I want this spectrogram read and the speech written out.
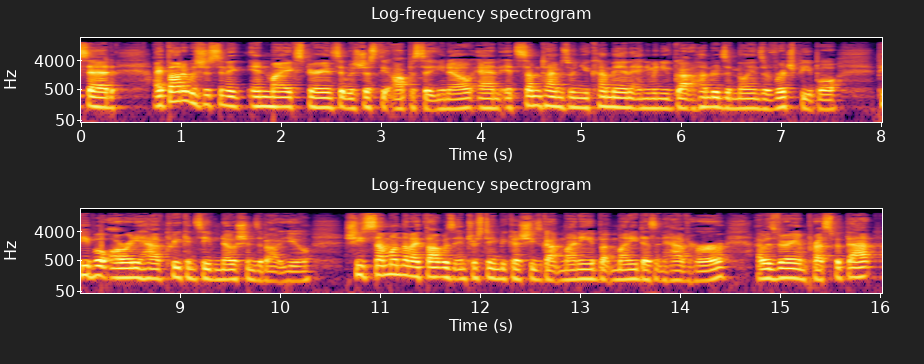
said, I thought it was just in, in my experience, it was just the opposite, you know? And it's sometimes when you come in and when you've got hundreds of millions of rich people, people already have preconceived notions about you. She's someone that I thought was interesting because she's got money, but money doesn't have her. I was very impressed with that.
